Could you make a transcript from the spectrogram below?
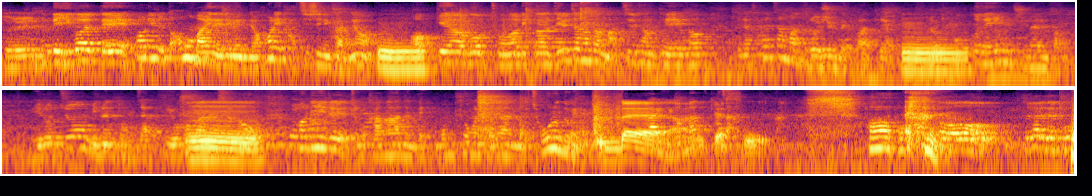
둘 근데 이거 할 때 허리를 너무 많이 내리면요 허리 다치시니까요 음. 어깨하고 종아리까지 일자선상 맞춘 상태에서 그냥 살짝만 들어주시면 될 것 같아요 음. 이렇게 복근에 힘 주면서 위로 쭉 미는 동작 요거만 음. 하셔도 허리를 좀 강화하는데 몸통을 관리하는데 좋은 운동이 됩니다 네. 딱 이것만 하자 알겠습니다. 아, 복부에서 제가 이제 복부 운동을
